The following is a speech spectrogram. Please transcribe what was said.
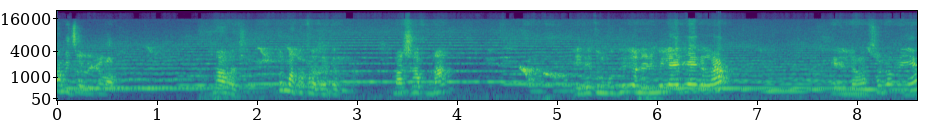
আমি চলে গেলাম। না বাবাজি তোমার কথা যেতে না। মা সব না? এই যে তুমি দুজনের মিলাই দিয়ে গেলাম। এই আমার ছোট মেয়ে।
